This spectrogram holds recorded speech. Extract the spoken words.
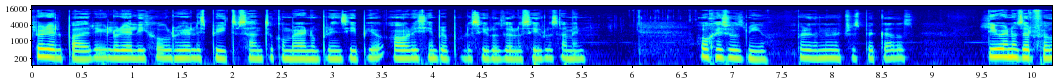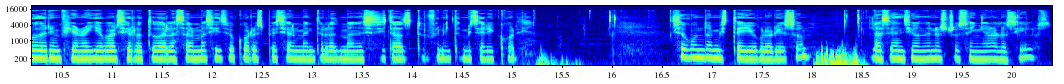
Gloria al Padre, gloria al Hijo, gloria al Espíritu Santo, como era en un principio, ahora y siempre por los siglos de los siglos. Amén. Oh Jesús mío, perdona nuestros pecados Líbranos del fuego del infierno y lleva al cielo a todas las almas y socorre especialmente a las más necesitadas de tu infinita misericordia. Segundo misterio glorioso, la ascensión de nuestro Señor a los cielos.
